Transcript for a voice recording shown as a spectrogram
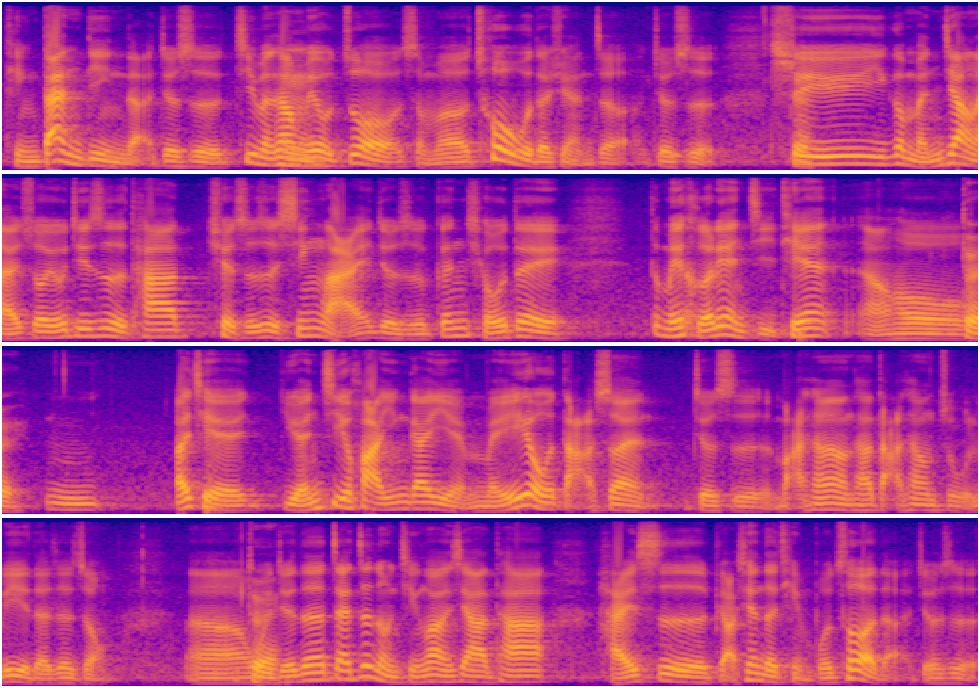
挺淡定的，就是基本上没有做什么错误的选择。就是对于一个门将来说，尤其是他确实是新来，就是跟球队。都没合练几天，然后对，嗯，而且原计划应该也没有打算，就是马上让他打上主力的这种，呃，我觉得在这种情况下，他还是表现的挺不错的，就是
